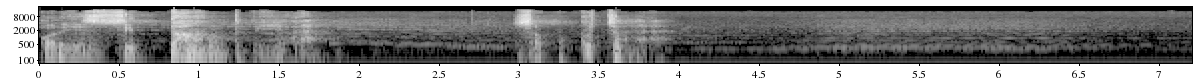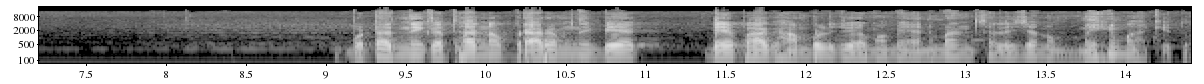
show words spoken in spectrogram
और ये सिद्धांत भी है सब कुछ है બોટાદની કથાનો પ્રારંભની બે બે ભાગ સાંભળજો, એમાં મેં હનુમાન ચાલીસાનો મહિમા કીધો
